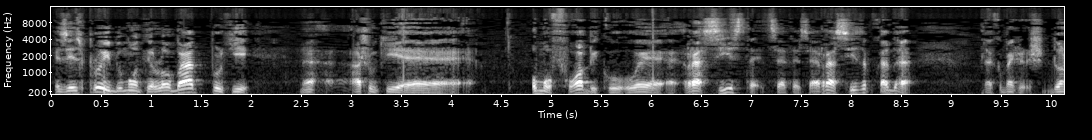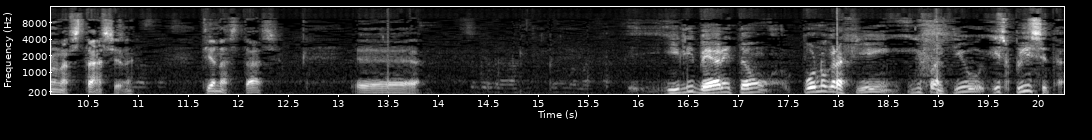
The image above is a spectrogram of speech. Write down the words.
Quer dizer, eles proíbem o Monteiro Lobato porque né, acham que é homofóbico ou é racista, etc, etc. É racista por causa da, da como é que Dona Anastácia, né? tia Anastácia. É, e libera, então, pornografia infantil explícita.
